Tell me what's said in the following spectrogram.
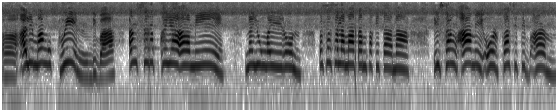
ah, Alimango Queen, di ba? Ang sarap kaya, Ami, na yung mayroon. Pasasalamatan pa kita na isang Ami or positive arm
